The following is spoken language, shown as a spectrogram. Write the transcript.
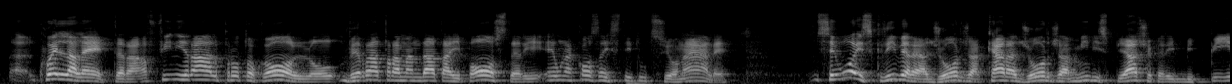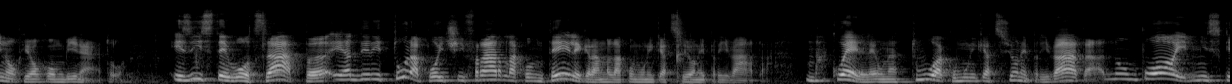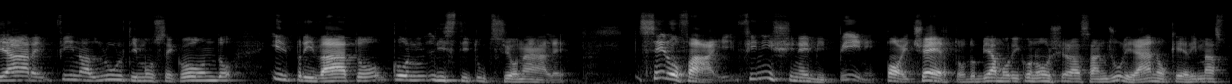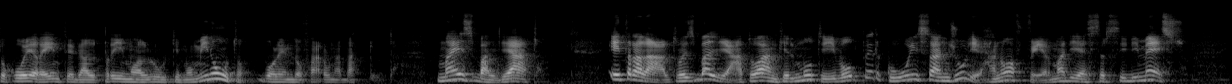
Eh, quella lettera finirà al protocollo, verrà tramandata ai posteri, è una cosa istituzionale. Se vuoi scrivere a Giorgia, cara Giorgia, mi dispiace per il bippino che ho combinato, esiste WhatsApp e addirittura puoi cifrarla con Telegram la comunicazione privata ma quella è una tua comunicazione privata, non puoi mischiare fino all'ultimo secondo il privato con l'istituzionale. se lo fai, finisci nei bippini. Poi certo, dobbiamo riconoscere a San Giuliano che è rimasto coerente dal primo all'ultimo minuto, volendo fare una battuta, ma è sbagliato. E tra l'altro è sbagliato anche il motivo per cui San Giuliano afferma di essersi dimesso.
